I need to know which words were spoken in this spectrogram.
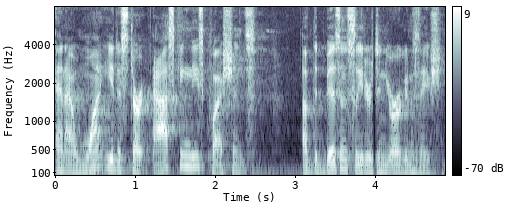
and I want you to start asking these questions of the business leaders in your organization.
